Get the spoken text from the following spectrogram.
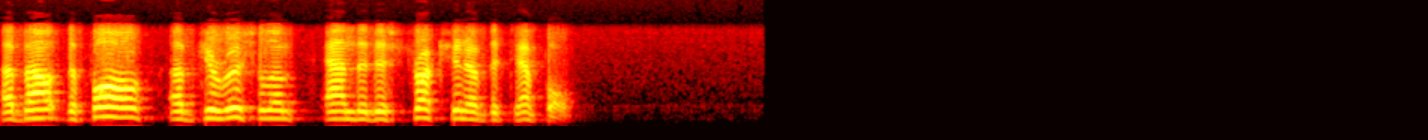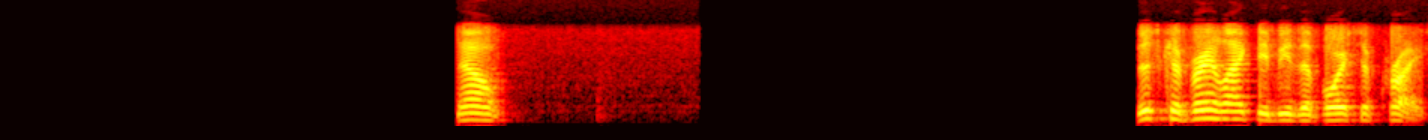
about the fall of Jerusalem and the destruction of the temple. Now, This could very likely be the voice of Christ.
